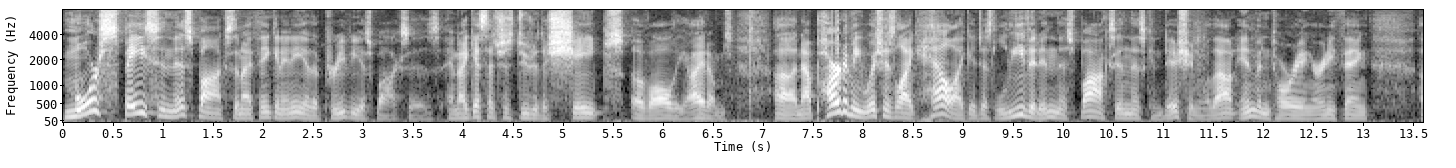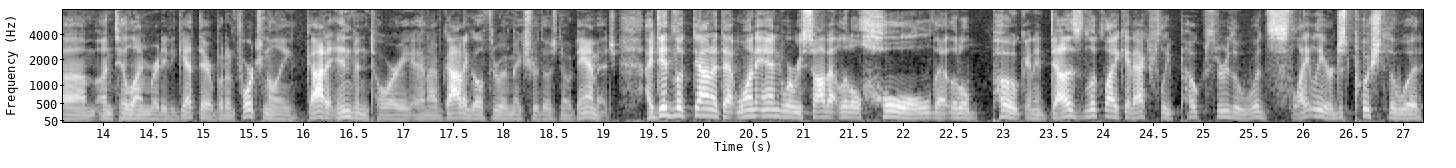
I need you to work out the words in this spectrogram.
More space in this box than I think in any of the previous boxes, and I guess that's just due to the shapes of all the items. Uh, now, part of me wishes like hell I could just leave it in this box in this condition without inventorying or anything um, until I'm ready to get there. But unfortunately, got an inventory and I've got to go through and make sure there's no damage. I did look down at that one end where we saw that little hole, that little poke, and it does look like it actually poked through the wood slightly or just pushed the wood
